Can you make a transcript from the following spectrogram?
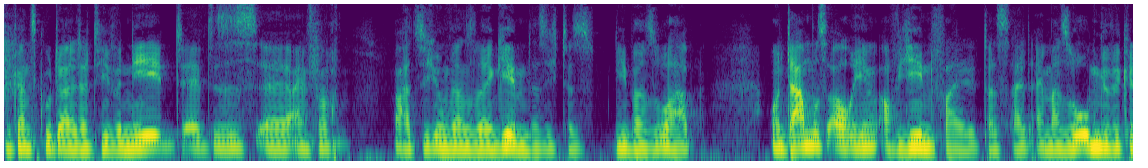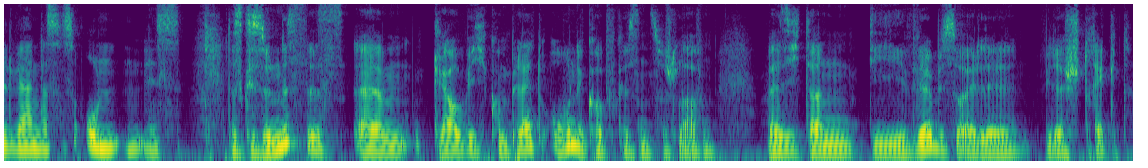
eine ganz gute Alternative. Nee, das ist äh, einfach, hat sich irgendwann so ergeben, dass ich das lieber so hab. Und da muss auch eben auf jeden Fall das halt einmal so umgewickelt werden, dass es unten ist. Das Gesündeste ist, ähm, glaube ich, komplett ohne Kopfkissen zu schlafen, weil sich dann die Wirbelsäule wieder streckt.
